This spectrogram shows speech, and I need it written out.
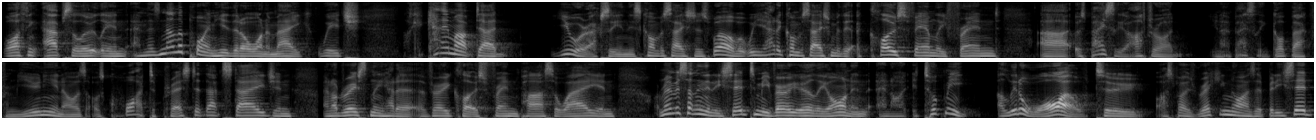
Well, I think absolutely. And, and there's another point here that I want to make, which like it came up, Dad. You were actually in this conversation as well, but we had a conversation with a close family friend. Uh, it was basically after I'd you know, basically got back from uni and I was I was quite depressed at that stage and and I'd recently had a, a very close friend pass away and I remember something that he said to me very early on and and I, it took me a little while to I suppose recognize it but he said,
